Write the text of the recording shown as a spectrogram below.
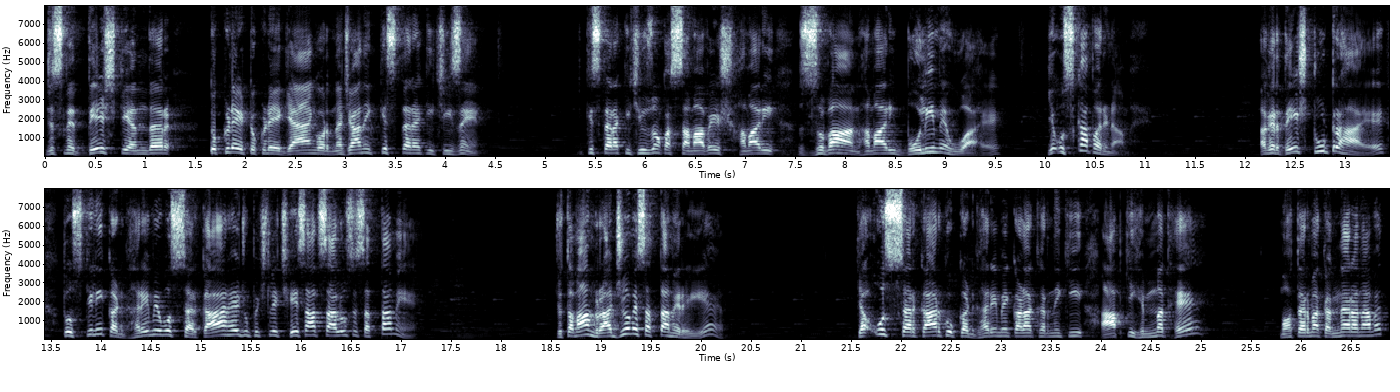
जिसने देश के अंदर टुकड़े टुकड़े गैंग और न जाने किस तरह की चीज़ें, किस तरह की चीज़ों का समावेश हमारी ज़ुबान, हमारी बोली में हुआ है यह उसका परिणाम है। अगर देश टूट रहा है तो उसके लिए कटघरे में वो सरकार है जो पिछले छह सात सालों से सत्ता में है। जो तमाम राज्यों में सत्ता में रही है, क्या उस सरकार को कटघरे में कड़ा करने की आपकी हिम्मत है? मोहतरमा कंगना रनावत।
